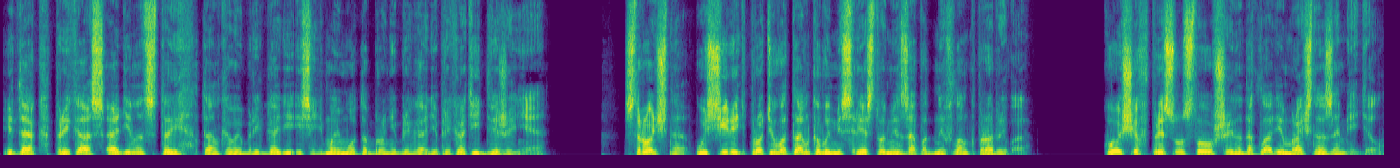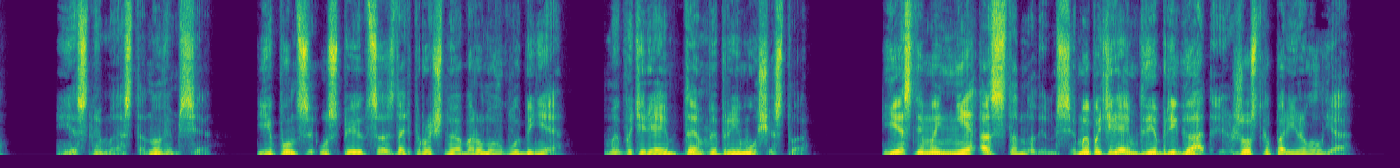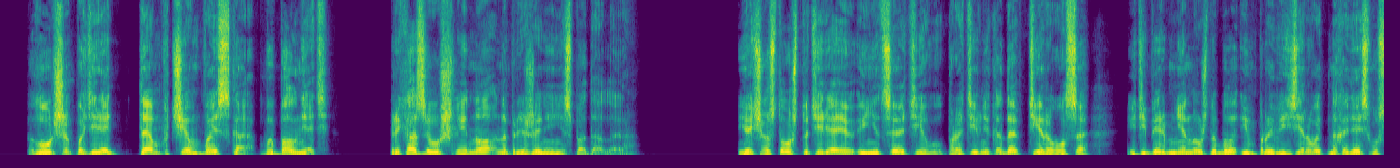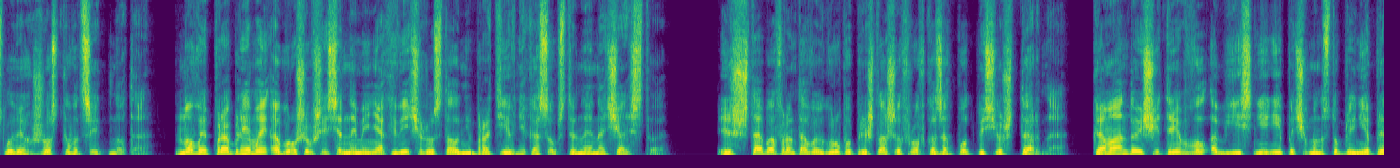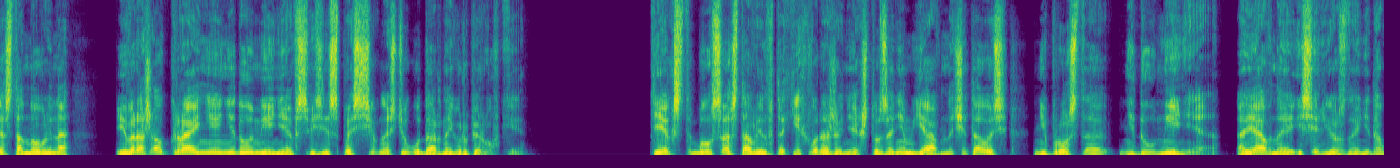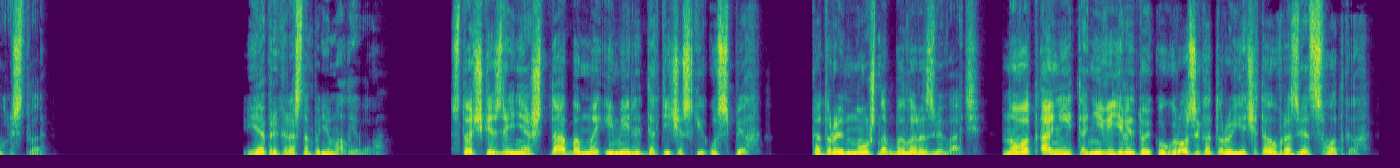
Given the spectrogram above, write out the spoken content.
Итак, приказ 11-й танковой бригаде и 7-й мотобронебригаде прекратить движение. Срочно усилить противотанковыми средствами западный фланг прорыва. Кощев, присутствовавший на докладе, мрачно заметил. Если мы остановимся, японцы успеют создать прочную оборону в глубине. Мы потеряем темп и преимущество. Если мы не остановимся, мы потеряем две бригады, — жестко парировал я. Лучше потерять темп, чем войска. Выполнять. Приказы ушли, но напряжение не спадало. Я чувствовал, что теряю инициативу. Противник адаптировался, и теперь мне нужно было импровизировать, находясь в условиях жесткого цейтнота. Новой проблемой, обрушившейся на меня к вечеру, стал не противник, а собственное начальство. Из штаба фронтовой группы пришла шифровка за подписью Штерна. Командующий требовал объяснений, почему наступление приостановлено, и выражал крайнее недоумение в связи с пассивностью ударной группировки. Текст был составлен в таких выражениях, что за ним явно читалось не просто недоумение, а явное и серьезное недовольство. Я прекрасно понимал его. С точки зрения штаба мы имели тактический успех, который нужно было развивать. Но вот они-то не видели той угрозы, которую я читал в разведсводках.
